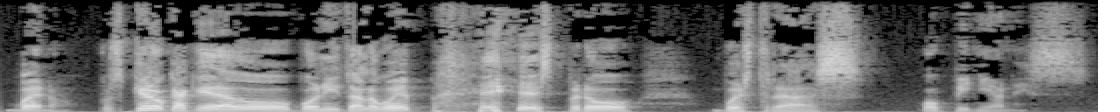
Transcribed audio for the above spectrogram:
bueno, pues creo que ha quedado bonita la web. Espero vuestras opiniones.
